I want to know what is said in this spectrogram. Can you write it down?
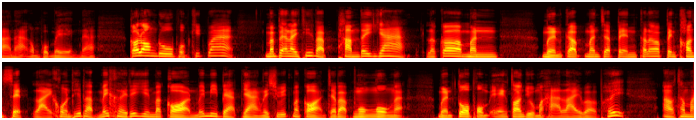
ฐานะของผมเองนะ ก็ลองดูผมคิดว่ามันเป็นอะไรที่แบบทำได้ยาก แล้วก็มันเหมือนกับมันจะเป็นเขาเรียกว่าเป็นคอนเซ็ปต์หลายคนที่แบบไม่เคยได้ยินมาก่อน ไม่มีแบบอย่างในชีวิตมาก่อนจะแบบงงๆอะ่ะ เหมือนตัวผมเองตอนอยู่มหาลัยแบบเฮ้ยอ้าวทำไม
